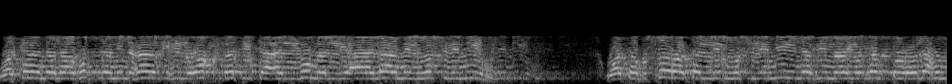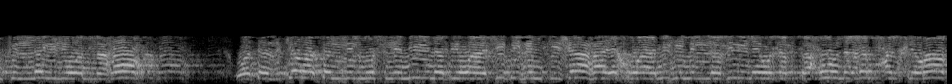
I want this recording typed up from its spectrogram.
وكان لا بد من هذه الوقفة تألما لآلام المسلمين وتبصرة للمسلمين بما يدبر لهم في الليل والنهار وتذكرة للمسلمين بواجبهم تجاه إخوانهم الذين يذبحون ذبح الخراف.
